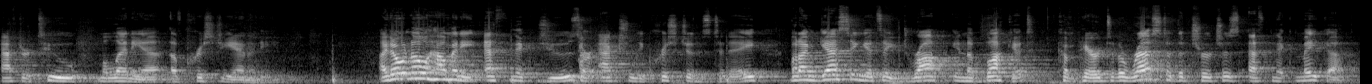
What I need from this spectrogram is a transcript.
after two millennia of Christianity. I don't know how many ethnic Jews are actually Christians today, but I'm guessing it's a drop in the bucket compared to the rest of the church's ethnic makeup.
